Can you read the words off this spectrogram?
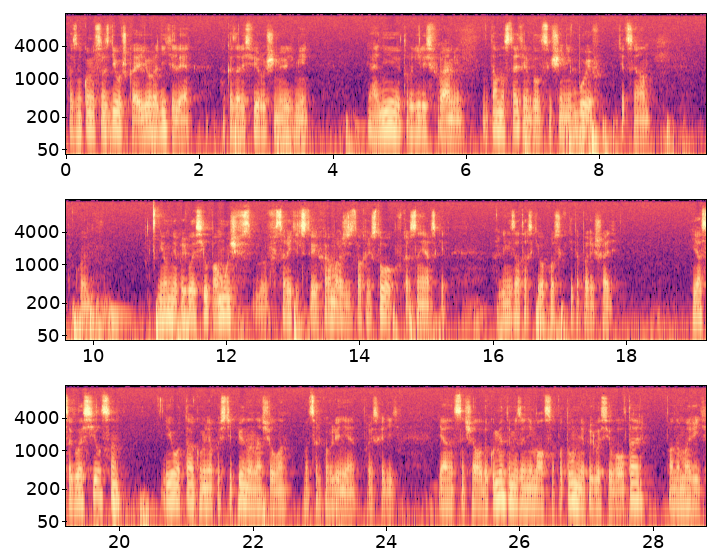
Познакомился с девушкой, а ее родители оказались верующими людьми. И они трудились в храме. Там настоятель был священник Боев, отец Иоанн такой. И он меня пригласил помочь в строительстве храма Рождества Христова в Красноярске. Организаторские вопросы какие-то порешать. Я согласился, и вот так у меня постепенно начало воцерковление происходить. Я сначала документами занимался, потом меня пригласил в алтарь пономарить.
